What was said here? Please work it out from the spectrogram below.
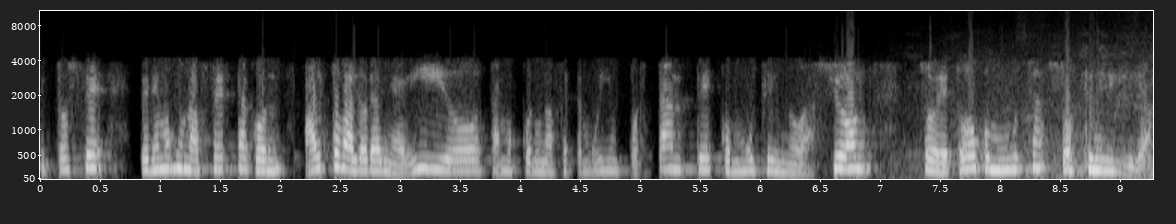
Entonces, tenemos una oferta con alto valor añadido, estamos con una oferta muy importante, con mucha innovación, sobre todo con mucha sostenibilidad.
